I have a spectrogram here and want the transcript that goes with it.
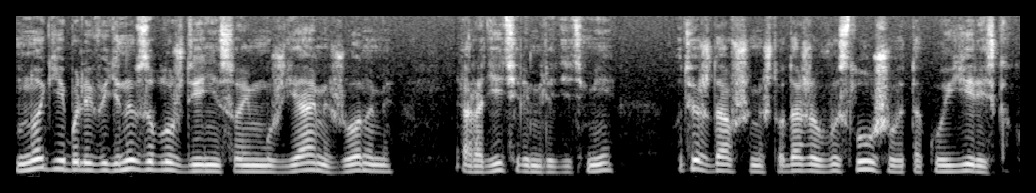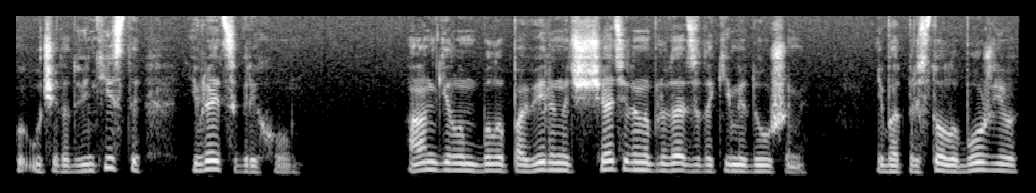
Многие были введены в заблуждение своими мужьями, женами, родителями или детьми, утверждавшими, что даже выслушивать такую ересь, какой учат адвентисты, является грехом. Ангелам было повелено тщательно наблюдать за такими душами, ибо от престола Божьего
